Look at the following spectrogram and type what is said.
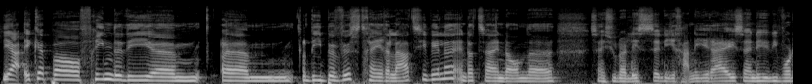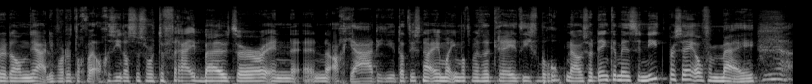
Ja, ik heb wel vrienden die, ehm, ehm, die bewust geen relatie willen. En dat zijn dan eh, zijn journalisten die gaan die reizen. En die, die, worden dan, ja, die worden toch wel gezien als een soort de vrijbuiter. En, en ach ja, die, dat is nou eenmaal iemand met een creatief beroep. Nou, zo denken mensen niet per se over mij. Ja.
